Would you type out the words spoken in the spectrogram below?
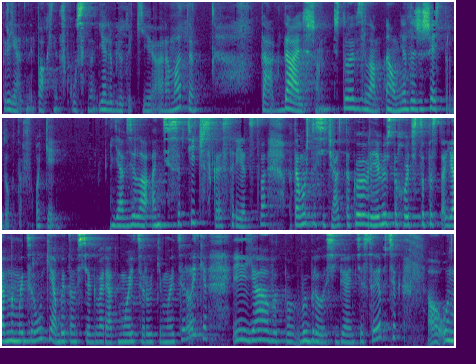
приятное пахнет вкусно. Я люблю такие ароматы. Так дальше. Что я взяла? А у меня даже 6 продуктов. Окей я взяла антисептическое средство потому что сейчас такое время что хочется постоянно мыть руки об этом все говорят мойте руки мойте руки и я вот выбрала себе антисептик а, он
